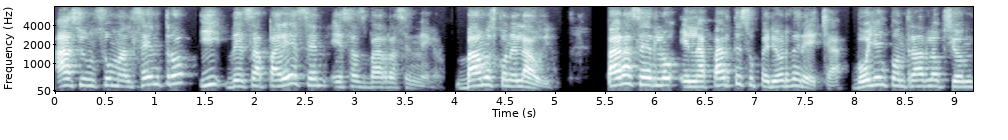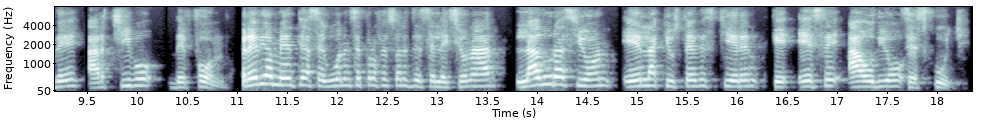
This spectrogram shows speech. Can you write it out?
Hace un zoom al centro y desaparecen esas barras en negro. Vamos con el audio. Para hacerlo, en la parte superior derecha voy a encontrar la opción de archivo de fondo. Previamente asegúrense, profesores, de seleccionar la duración en la que ustedes quieren que ese audio se escuche.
